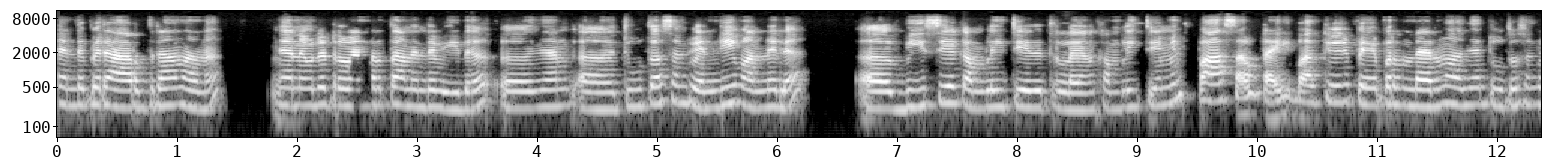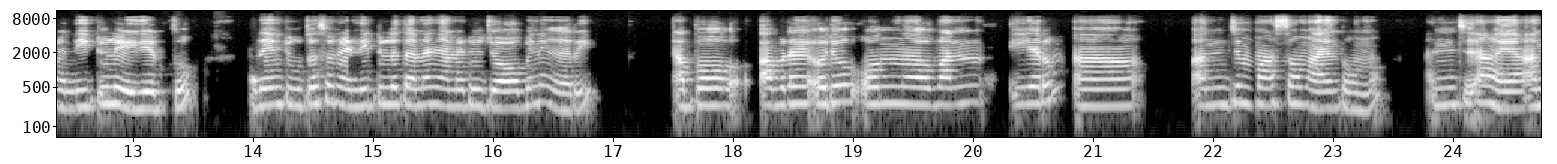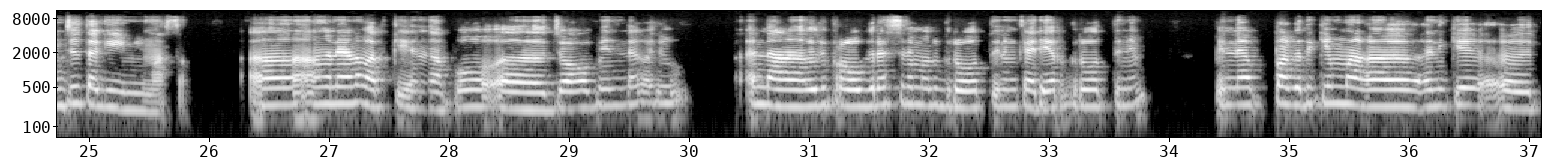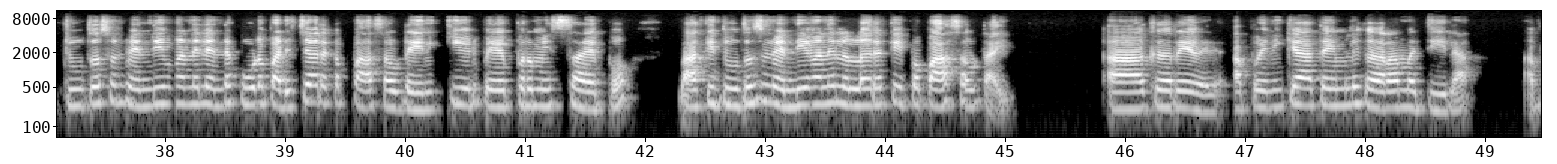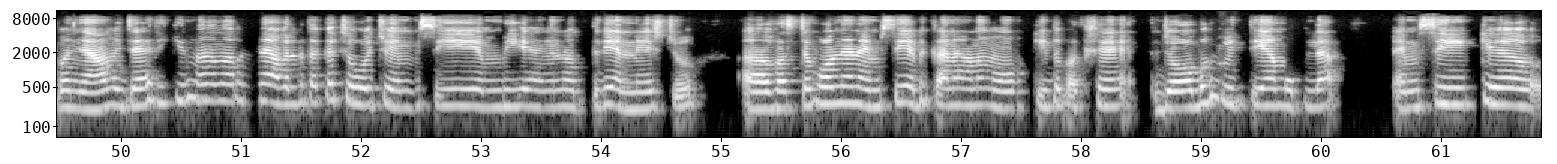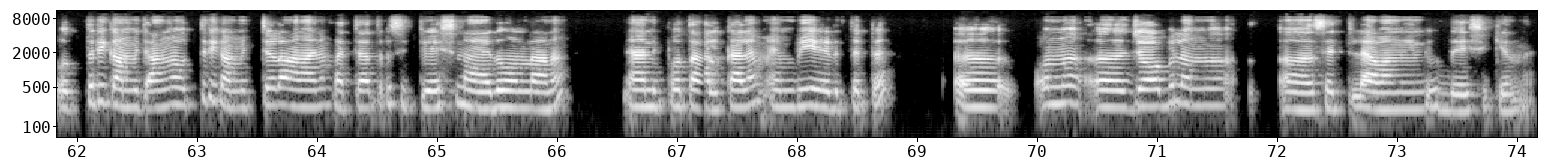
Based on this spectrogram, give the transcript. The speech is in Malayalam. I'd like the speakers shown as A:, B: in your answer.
A: എന്റെ പേര് ആർദ്ര എന്നാണ്. ഞാൻ ഇവിടെ ട്രിവാൻഡ്രത്താണ് എന്റെ വീട്. ഞാൻ ടൂ തൗസൻഡ് ട്വന്റി വണ്ണിൽ ബി സി എ കംപ്ലീറ്റ് ചെയ്തിട്ടുള്ളതാണ് കംപ്ലീറ്റ് ചെയ്യാൻ മീൻസ് പാസ് ഔട്ട് ആയി. ബാക്കി ഒരു പേപ്പർ ഉണ്ടായിരുന്നു അത് ഞാൻ ടൂ തൗസൻഡ് ട്വന്റി ടൂൽ എഴുതിയെടുത്തു. അത് ഞാൻ ടൂ തൗസൻഡ് ട്വന്റി ടൂൽ തന്നെ ഞാനൊരു ജോബിന് കയറി. അപ്പോ അവിടെ ഒരു ഒന്ന് വൺ ഇയറും അഞ്ച് മാസവും ആയെന്ന് തോന്നുന്നു. അഞ്ച് ആ അഞ്ച് തികയും ഈ മാസം. അങ്ങനെയാണ് വർക്ക് ചെയ്യുന്നത്. അപ്പോ ജോബിന്റെ ഒരു എന്താണ് ഒരു പ്രോഗ്രസിനും ഒരു ഗ്രോത്തിനും കരിയർ ഗ്രോത്തിനും പിന്നെ പകുതിക്കും എനിക്ക് ടൂ തൗസൻഡ് ട്വന്റി വണ്ണിൽ എന്റെ കൂടെ പഠിച്ചവരൊക്കെ പാസ് ഔട്ട് ആയി. എനിക്ക് ഈ ഒരു പേപ്പർ മിസ്സായപ്പോ ബാക്കി ടൂ തൗസൻഡ് ട്വന്റി വണ്ണിലുള്ളവരൊക്കെ ഇപ്പൊ പാസ് ഔട്ട് ആയി. ആ കയറിയവര് അപ്പൊ എനിക്ക് ആ ടൈമിൽ കയറാൻ പറ്റിയില്ല. അപ്പൊ ഞാൻ വിചാരിക്കുന്നതെന്ന് പറഞ്ഞാൽ അവരുടെ അടുത്തൊക്കെ ചോദിച്ചു. M C M B A അങ്ങനെ ഒത്തിരി അന്വേഷിച്ചു. ഫസ്റ്റ് ഓഫ് ഓൾ ഞാൻ എം സി എടുക്കാനാണ് നോക്കിയത്. പക്ഷെ ജോബും ക്വിറ്റ് ചെയ്യാൻ പറ്റില്ല. എം സിക്ക് ഒത്തിരി കമ്മിറ്റ് അങ്ങനെ ഒത്തിരി കമ്മിറ്റഡ് ആവാനും പറ്റാത്തൊരു സിറ്റുവേഷൻ ആയതുകൊണ്ടാണ് ഞാനിപ്പോ തൽക്കാലം എം ബി എ എടുത്തിട്ട് ഒന്ന് ജോബിൽ ഒന്ന് സെറ്റിൽ ആവാൻ വേണ്ടി ഉദ്ദേശിക്കുന്നത്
